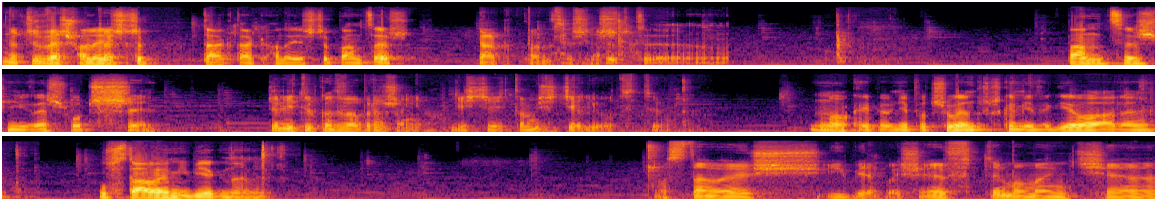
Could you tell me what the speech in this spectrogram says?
Znaczy weszło, Ale tak? jeszcze. Tak, tak, ale jeszcze pancerz. Tak, pancerz jeszcze. Pancerz mi weszło 3. Czyli tylko dwa obrażenia. Gdzieś cię tam zdzieli od tyłu. No okej, pewnie poczułem, troszkę mnie wygięło, ale ustałem i biegnę. Ostałeś i biegłeś. E, W tym momencie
